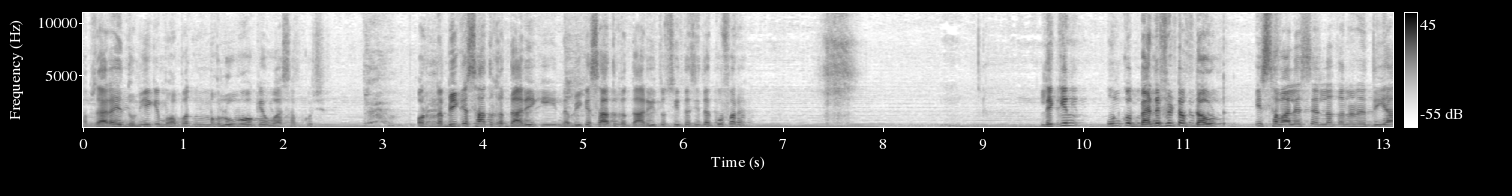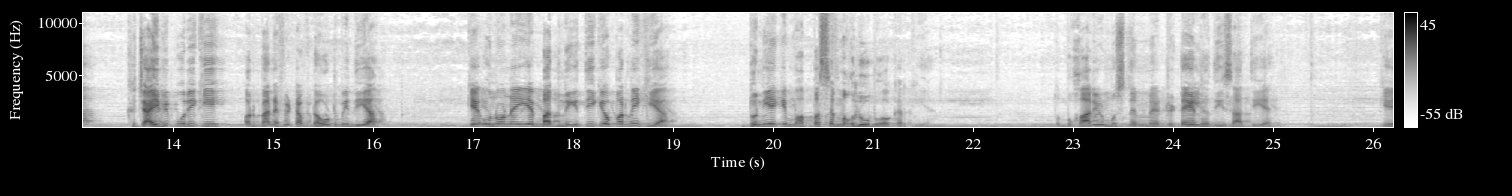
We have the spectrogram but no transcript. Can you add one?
अब ज़ाहिर है दुनिया की मोहब्बत में मगलूब होके हुआ सब कुछ। और नबी के साथ गद्दारी की, नबी के साथ गद्दारी तो सीधा सीधा कुफर है। लेकिन उनको बेनिफिट ऑफ़ डाउट इस हवाले से अल्लाह ताला ने दिया, खिंचाई भी पूरी की और बेनिफिट ऑफ़ डाउट भी दिया कि उन्होंने ये बदनीति के ऊपर नहीं किया, दुनिया की मोहब्बत से मगलूब होकर किया। तो बुखारी और मुस्लिम में डिटेल हदीस आती है कि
